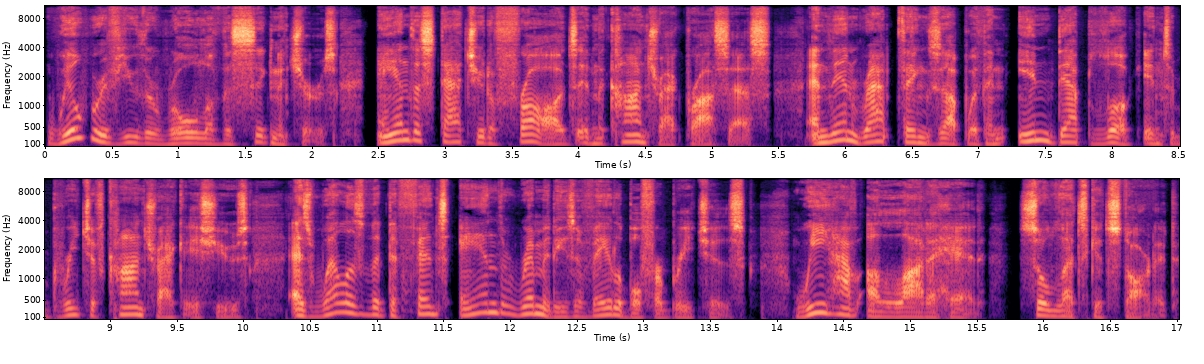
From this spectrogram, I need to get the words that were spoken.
we'll review the role of the signatures and the statute of frauds in the contract process, and then wrap things up with an in depth look into breach of contract issues, as well as the defense and the remedies available for breaches. We have a lot ahead, so let's get started.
